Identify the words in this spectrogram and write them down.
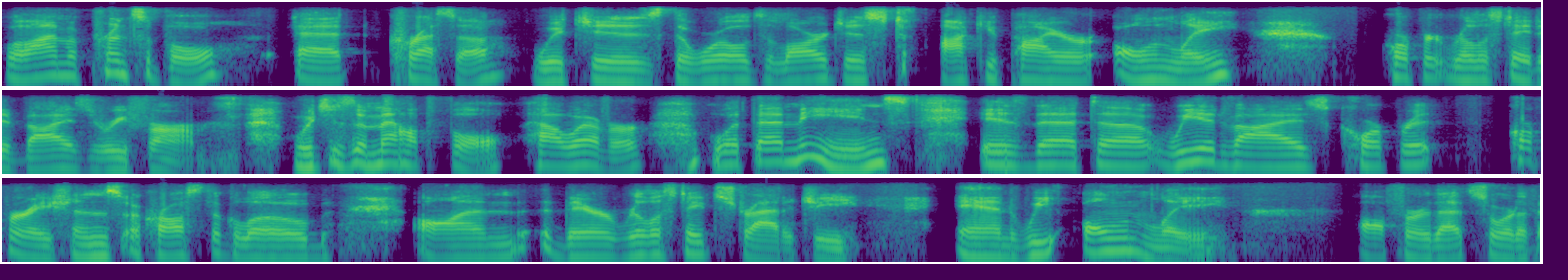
well, I'm a principal at Cresa, which is the world's largest occupier-only corporate real estate advisory firm, which is a mouthful. However, what that means is that uh, we advise corporate corporations across the globe on their real estate strategy, and we only offer that sort of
